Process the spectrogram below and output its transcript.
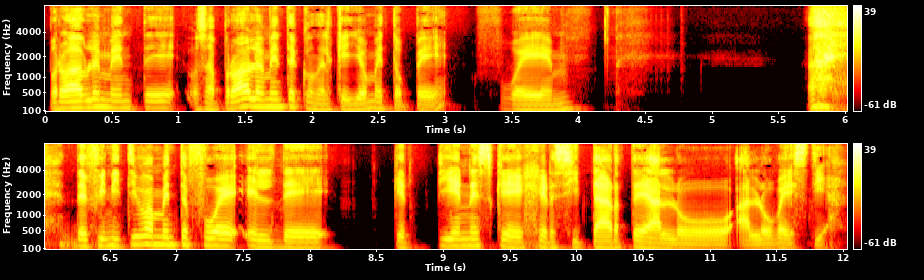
probablemente, o sea, probablemente con el que yo me topé fue... Ay, definitivamente fue el de que tienes que ejercitarte a lo, a lo bestia.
